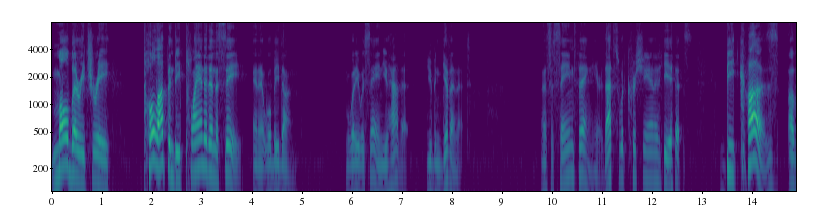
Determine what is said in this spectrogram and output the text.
mulberry tree, pull up and be planted in the sea, and it will be done. What he was saying, you have it. You've been given it. And it's the same thing here. That's what Christianity is. Because of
